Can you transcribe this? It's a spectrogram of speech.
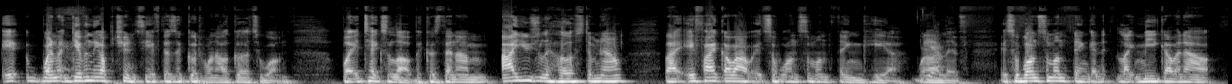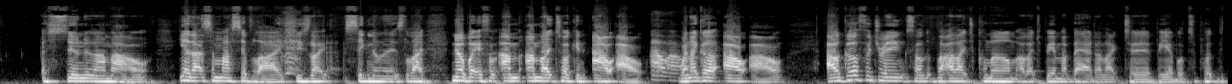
It, when I given the opportunity, if there's a good one, I'll go to one. But it takes a lot because then I'm. I usually host them now. Like if I go out, it's a once a month thing here where I live. It's a once a month thing, and like me going out as soon as I'm out, yeah, that's a massive lie. She's like signaling it's a lie. No, but if I'm, I'm, I'm like talking out, out. Out, out. When I go out, out, I'll go for drinks. I'll, but I like to come home. I like to be in my bed. I like to be able to put the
